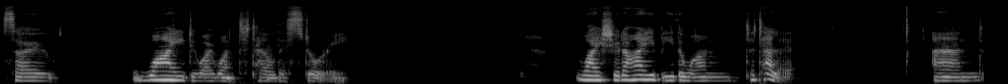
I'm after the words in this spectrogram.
So, why do I want to tell this story? Why should I be the one to tell it? And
